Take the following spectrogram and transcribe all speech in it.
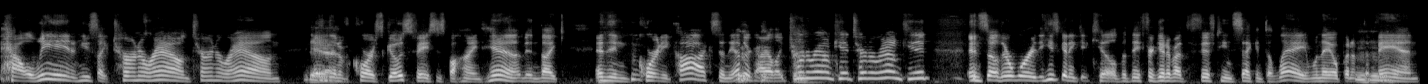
halloween and he's like turn around turn around Yeah. and then of course Ghostface is behind him, and like, and then Courteney Cox and the other guy are like, "Turn around, kid! Turn around, kid!" And so they're worried that he's going to get killed, but they forget about the 15 second delay. And when they open up the Mhm. van,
